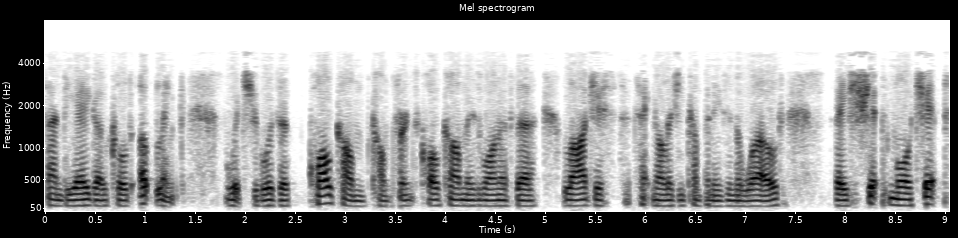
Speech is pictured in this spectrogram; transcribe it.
San Diego called Uplinq, which was a Qualcomm conference. Qualcomm is one of the largest technology companies in the world. They ship more chips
